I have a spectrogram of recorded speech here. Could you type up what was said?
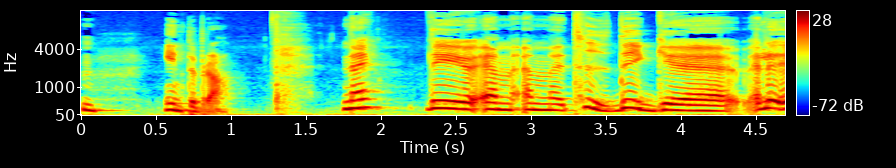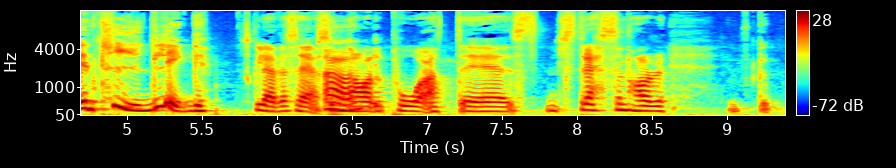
Inte bra. Nej, det är ju en, en tidig, eh, eller en tydlig, skulle jag vilja säga, signal på att eh, stressen har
